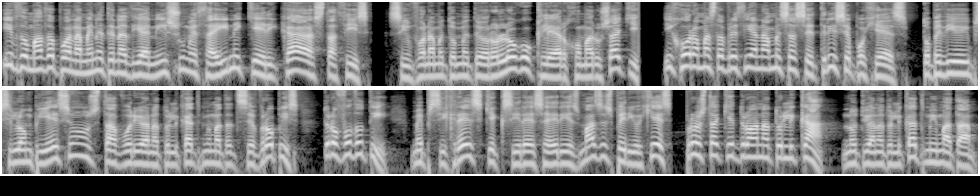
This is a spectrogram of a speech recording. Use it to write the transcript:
Η εβδομάδα που αναμένεται να διανύσουμε θα είναι καιρικά ασταθής. Σύμφωνα με τον μετεωρολόγο Κλέαρχο Μαρουσάκη, η χώρα μας θα βρεθεί ανάμεσα σε τρεις εποχές. Το πεδίο υψηλών πιέσεων στα βορειοανατολικά τμήματα της Ευρώπης τροφοδοτεί με ψυχρές και ξηρές αέριε μάζες περιοχές προς τα κεντροανατολικά, νοτιοανατολικά τμήματα.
